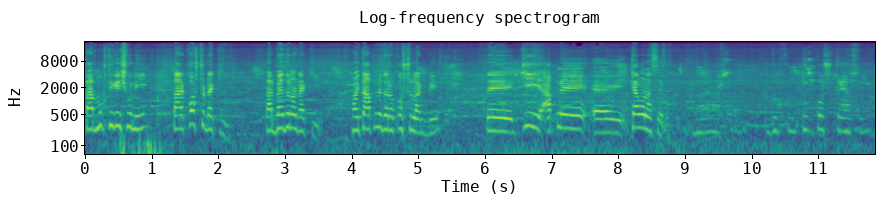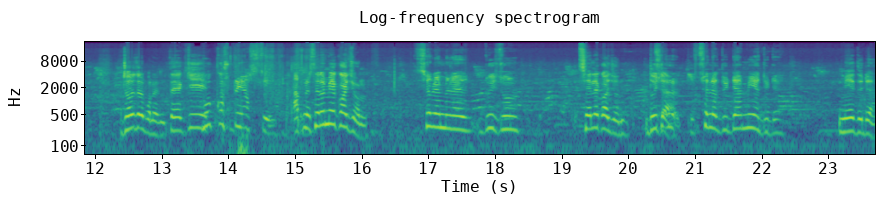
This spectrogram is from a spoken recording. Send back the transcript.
তার মুখ থেকেই শুনি তার কষ্টটা কি? তার বেদনাটা কি? হয়তো আপনাদেরও কষ্ট লাগবে। তে কি আপনি কেমন আছেন? দুঃখ খুব কষ্টে আছে। জোরে জোরে বলেন। তে কি খুব কষ্টে আসছে আপনার ছেলে মেয়ে কয়জন? ছেলে মেয়ে দুইজন। ছেলে কয়জন? দুইটা? ছেলে- দুইটা মেয়ে দুইটা। মেয়ে দুইটা?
